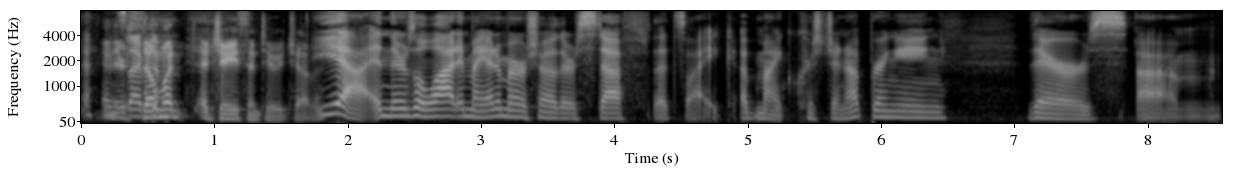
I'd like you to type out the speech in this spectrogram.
And So there's have to- adjacent to each other. yeah, and there's a lot in my Edinburgh show. There's stuff that's like of my Christian upbringing. There's um,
